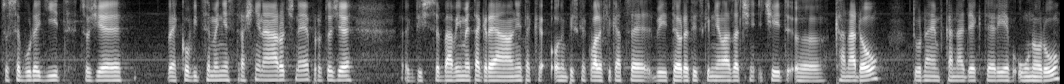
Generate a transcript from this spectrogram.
co se bude dít, což je jako víceméně strašně náročné, protože když se bavíme tak reálně, tak olympijská kvalifikace by teoreticky měla začít uh, Kanadou, turnajem v Kanadě, který je v únoru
